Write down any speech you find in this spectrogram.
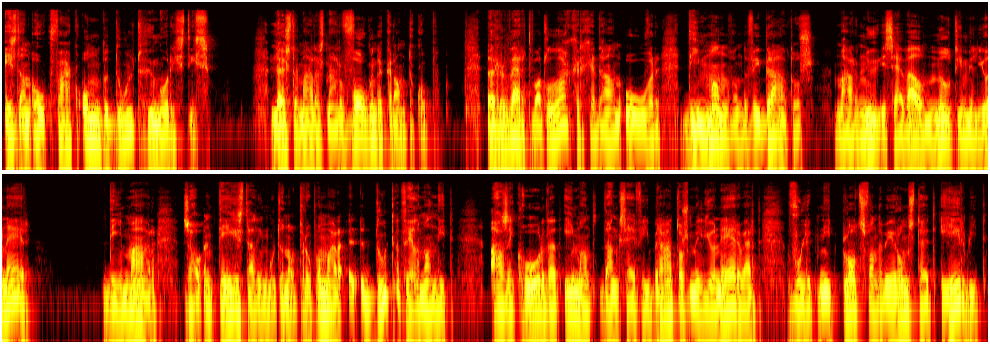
is dan ook vaak onbedoeld humoristisch. Luister maar eens naar de volgende krantenkop. Er werd wat lacher gedaan over die man van de vibrators, maar nu is hij wel multimiljonair. Die maar zou een tegenstelling moeten oproepen, maar het doet dat helemaal niet. Als ik hoor dat iemand dankzij vibrators miljonair werd, voel ik niet plots van de weeromstuit eerbied.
